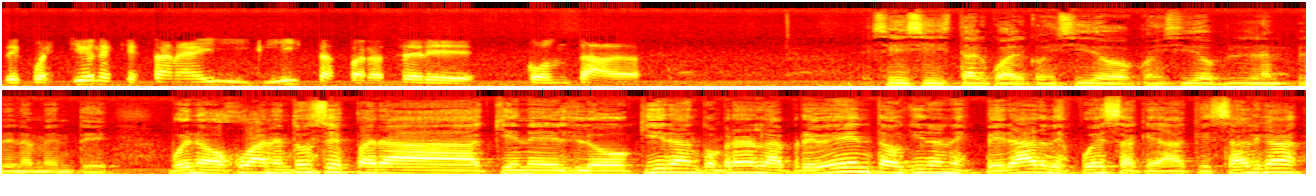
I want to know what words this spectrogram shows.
de cuestiones que están ahí listas para ser eh, contadas. Sí, sí, tal cual, coincido, coincido plen- plenamente. Bueno, Juan, entonces para quienes lo quieran comprar a la preventa o quieran esperar después a que, a que salga,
